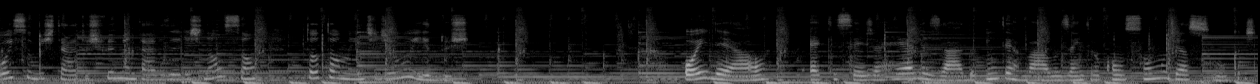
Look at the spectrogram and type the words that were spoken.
os substratos fermentáveis eles não são totalmente diluídos. O ideal é que seja realizado intervalos entre o consumo de açúcares.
